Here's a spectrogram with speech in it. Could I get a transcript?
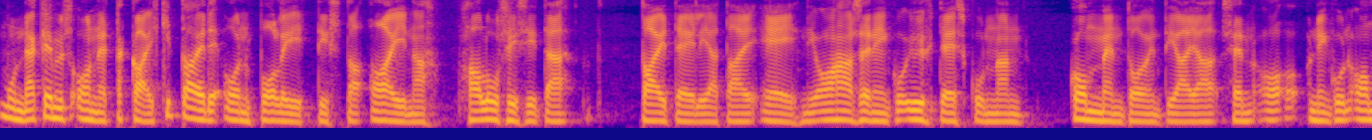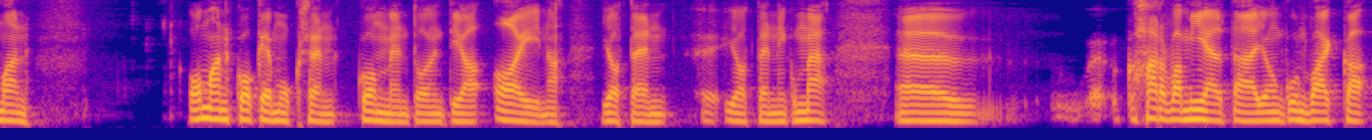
mun näkemys on, että kaikki taide on poliittista aina, halusi sitä taiteilija tai ei, niin onhan se niin kuin yhteiskunnan kommentointia ja sen niin kuin oman – oman kokemuksen kommentointia aina, joten, joten niin kuin mä ö, harva mieltää jonkun vaikka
